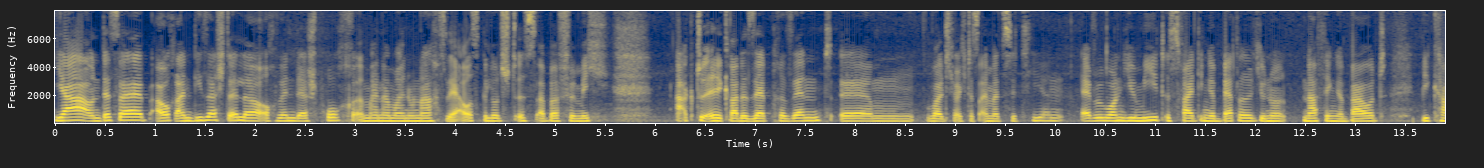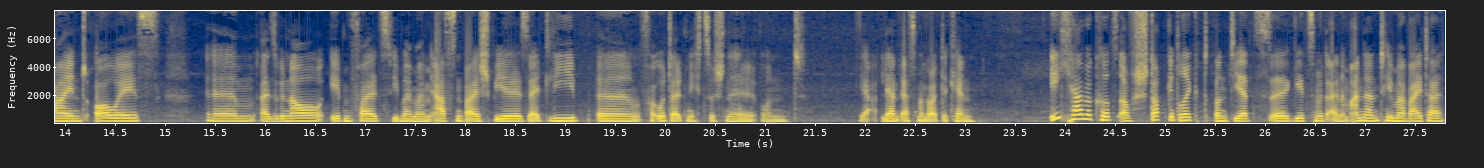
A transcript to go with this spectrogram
Ja, und deshalb auch an dieser Stelle, auch wenn der Spruch äh, meiner Meinung nach sehr ausgelutscht ist, aber für mich aktuell gerade sehr präsent, ähm, wollte ich euch das einmal zitieren. Everyone you meet is fighting a battle you know nothing about. Be kind always. Ähm, also genau ebenfalls wie bei meinem ersten Beispiel, seid lieb, äh, verurteilt nicht zu so schnell und ja, lernt erstmal Leute kennen. Ich habe kurz auf Stopp gedrückt und jetzt äh, geht's mit einem anderen Thema weiter,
